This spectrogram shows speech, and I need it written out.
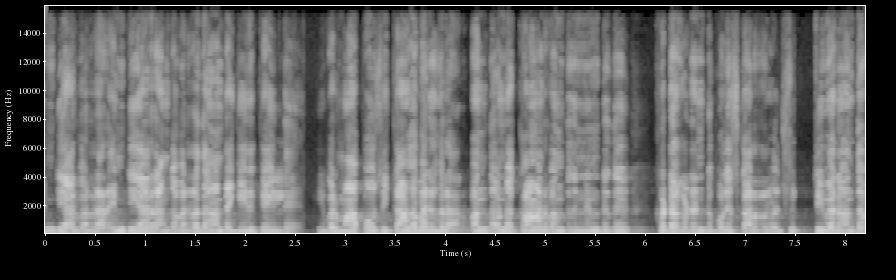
எம்ஜிஆர் வர்றார். எம்ஜிஆர் அங்க வர்றதா அன்றைக்கு இருக்கே இல்லை. இவர் மாப்போசிக்காக வருகிறார். வந்தோடனே கார் வந்து நின்றுது. கட கடண்டு போலீஸ்காரர்கள் சுத்தி வர அந்த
